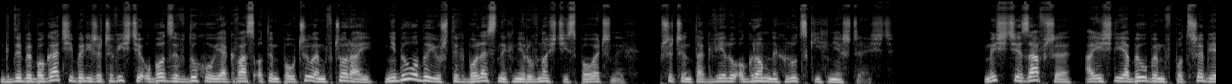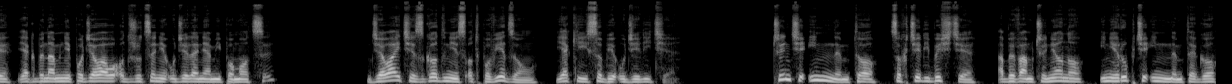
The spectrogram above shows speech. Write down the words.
Gdyby bogaci byli rzeczywiście ubodzy w duchu, jak was o tym pouczyłem wczoraj, nie byłoby już tych bolesnych nierówności społecznych, przyczyn tak wielu ogromnych ludzkich nieszczęść. Myślcie zawsze, a jeśli ja byłbym w potrzebie, jakby na mnie podziałało odrzucenie udzielenia mi pomocy? Działajcie zgodnie z odpowiedzą, jakiej sobie udzielicie. Czyńcie innym to, co chcielibyście, aby wam czyniono, i nie róbcie innym tego,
